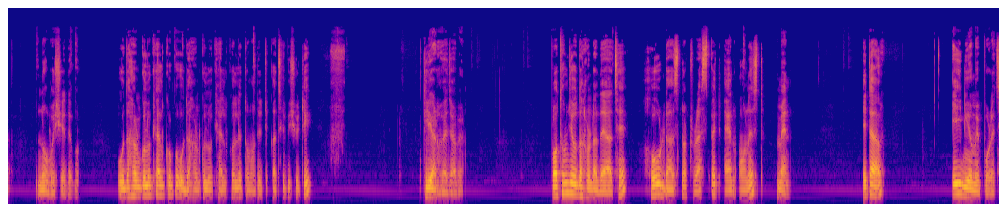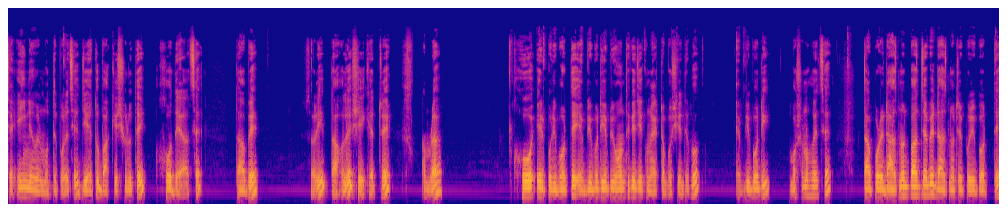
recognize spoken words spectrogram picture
নো বসিয়ে দেব। উদাহরণগুলো খেয়াল করব। উদাহরণগুলো খেয়াল করলে তোমাদের কাছে বিষয়টি ক্লিয়ার হয়ে যাবে। প্রথম যে উদাহরণটা দেয়া আছে who does not respect an honest man এটা এই নিয়মে পড়েছে, এই নিয়মের মধ্যে পড়েছে, যেহেতু বাক্যের শুরুতেই হো দেয়া আছে, তবে সরি তাহলে সেই ক্ষেত্রে আমরা হো এর পরিবর্তে এভরিবডি এভরি ওয়ান থেকে যে কোনো একটা বসিয়ে দেব। এভরিবডি বসানো হয়েছে। তারপরে ডাজ নট বাদ যাবে ডাজ নটের পরিবর্তে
